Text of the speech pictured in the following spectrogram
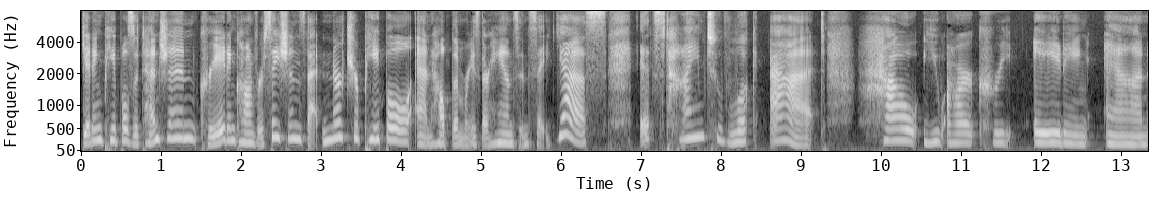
getting people's attention, creating conversations that nurture people and help them raise their hands and say yes, it's time to look at how you are creating an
